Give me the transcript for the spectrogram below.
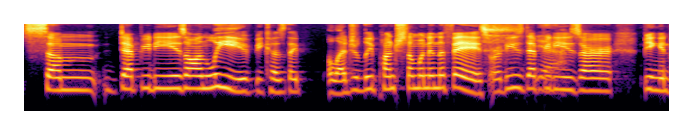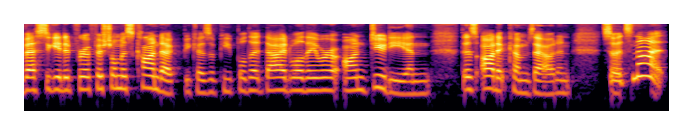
some deputies on leave because they allegedly punched someone in the face, or these deputies are being investigated for official misconduct because of people that died while they were on duty, and this audit comes out. And so it's not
